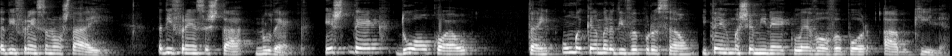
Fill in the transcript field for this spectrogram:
a diferença não está aí. A diferença está no deck. Este deck Dual Coil tem uma câmara de evaporação e tem uma chaminé que leva o vapor à boquilha.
